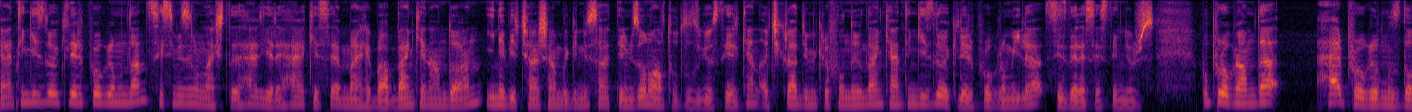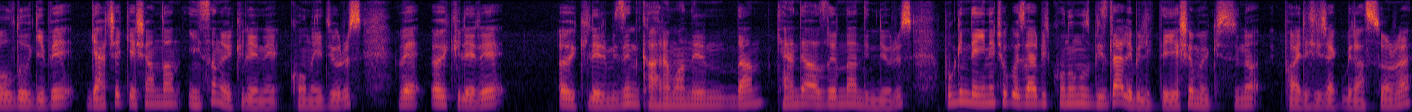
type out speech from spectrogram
Kentin Gizli Öyküleri programından sesimizin ulaştığı her yere herkese merhaba. Ben Kenan Doğan. Yine bir çarşamba günü saatlerimiz 16.30'u gösterirken Açık Radyo mikrofonlarından Kentin Gizli Öyküleri programıyla sizlere sesleniyoruz. Bu programda her programımızda olduğu gibi gerçek yaşamdan insan öykülerini konu ediyoruz ve öyküleri öykülerimizin kahramanlarından kendi ağızlarından dinliyoruz. Bugün de yine çok özel bir konuğumuz bizlerle birlikte yaşam öyküsünü paylaşacak biraz sonra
